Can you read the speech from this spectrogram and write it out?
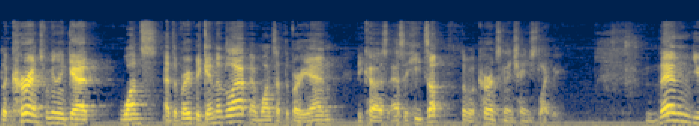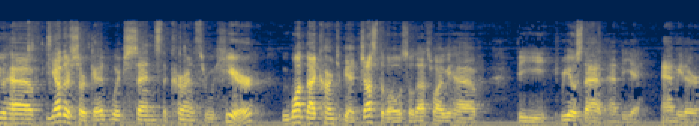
The current we're going to get once at the very beginning of the lap and once at the very end because as it heats up, the current's going to change slightly. Then you have the other circuit which sends the current through here. We want that current to be adjustable, so that's why we have the rheostat and the ammeter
